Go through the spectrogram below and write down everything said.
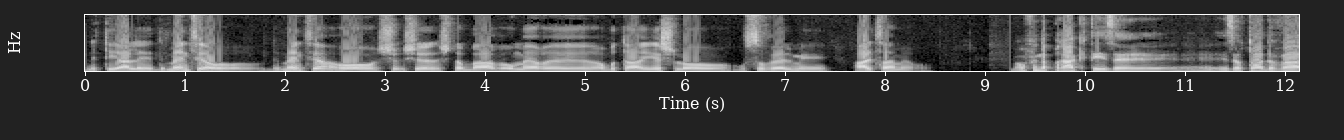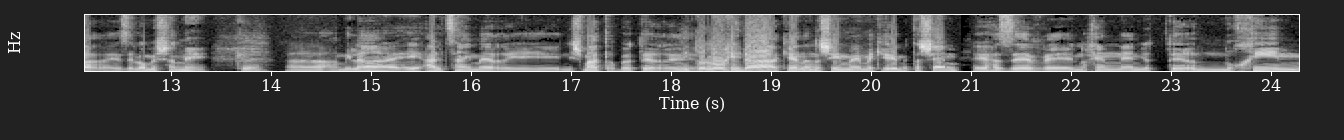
נטייה לדמנציה או דמנציה, או שאתה בא ואומר, אה, רבותיי, יש לו, הוא סובל מאלצהיימר. באופן הפרקטי זה, זה אותו הדבר, זה לא משנה. כן. המילה אלצהיימר היא נשמעת הרבה יותר אה, מיתולוגית. מפחידה, כן, כן, אנשים אה, מכירים את השם אה, הזה ולכן הם יותר נוחים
